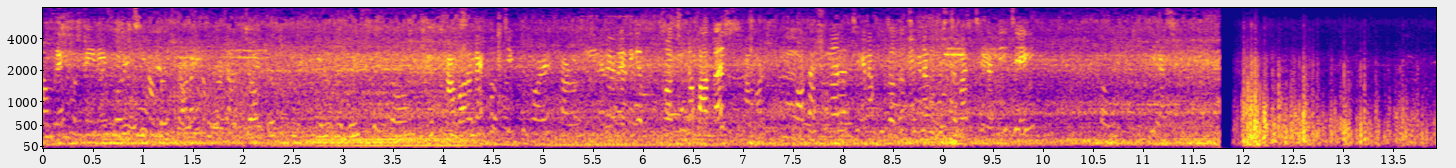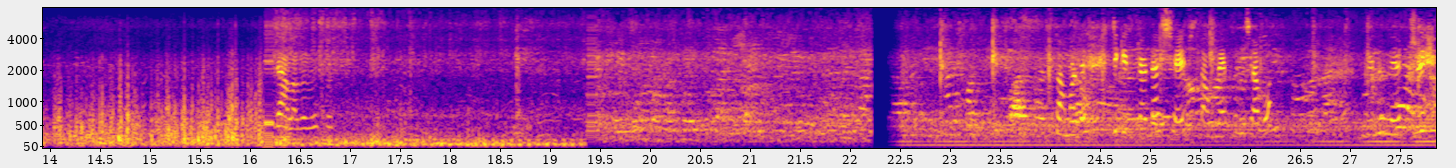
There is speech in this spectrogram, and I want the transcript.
আমরা এখন বেরিয়ে পড়েছি আমরা সবাই আমরা চারজন তো আবারও দেখা হচ্ছে একটু পরে কারণ এদিকে প্রচণ্ড বাতাস আমার কথা শোনা যাচ্ছে কিনা বোঝা যাচ্ছে কিনা বুঝতে পারছি না নিজেই তো ঠিক আছে এটা আলাদা ব্যাপার তো আমাদের টিকিট কাটা শেষ তো এখন যাব। বিলুনিয়া ট্রেন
